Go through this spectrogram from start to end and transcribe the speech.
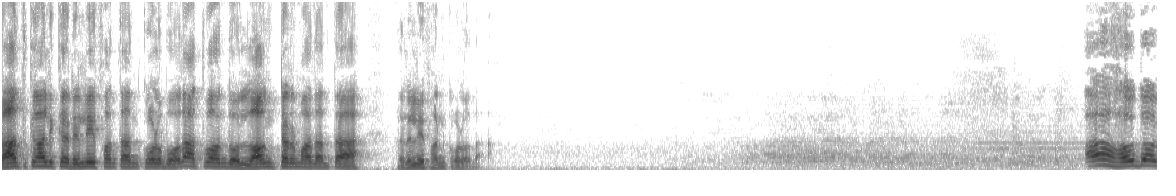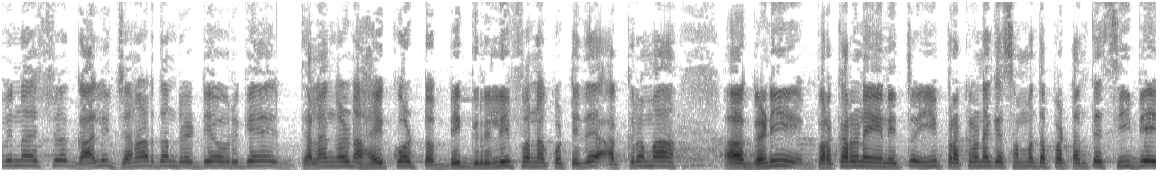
ತಾತ್ಕಾಲಿಕ ರಿಲೀಫ್ ಅಂತ ಅಂದ್ಕೊಳ್ಬೋದಾ ಅಥವಾ ಒಂದು ಲಾಂಗ್ ಟರ್ಮ್ ಆದಂಥ ರಿಲೀಫ್ ಅನ್ಕೊಳ್ಳೋದಾ ಹೌದು ಅವಿನಾಶ್, ಗಾಲಿ ಜನಾರ್ದನ್ ರೆಡ್ಡಿ ಅವರಿಗೆ ತೆಲಂಗಾಣ ಹೈಕೋರ್ಟ್ ಬಿಗ್ ರಿಲೀಫ್ ಅನ್ನ ಕೊಟ್ಟಿದೆ. ಅಕ್ರಮ ಗಣಿ ಪ್ರಕರಣ ಏನಿತ್ತು, ಈ ಪ್ರಕರಣಕ್ಕೆ ಸಂಬಂಧಪಟ್ಟಂತೆ ಸಿಬಿಐ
